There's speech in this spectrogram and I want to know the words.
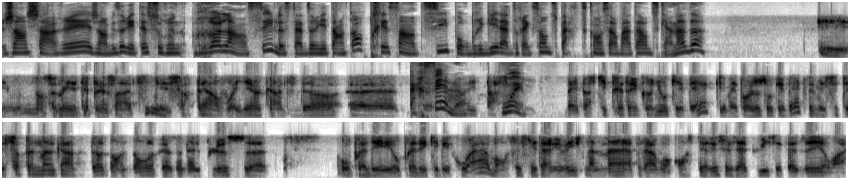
Jean Charret, j'ai envie de dire, était sur une relancée, c'est-à-dire il était encore pressenti pour briguer la direction du Parti conservateur du Canada. Et non seulement il était pressenti, mais certains envoyaient un candidat parfait, là. Oui ben, parce qu'il est très, très connu au Québec, mais pas juste au Québec, mais c'était certainement le candidat dont le nom résonnait le plus euh, auprès des auprès des Québécois. Bon, c'est ce qui est arrivé finalement après avoir considéré ses appuis, c'est-à-dire ouais,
